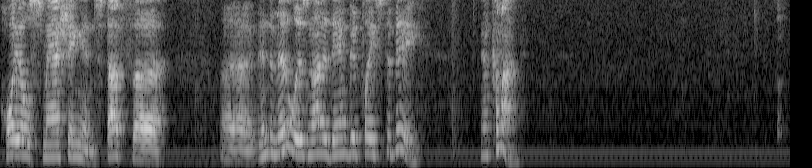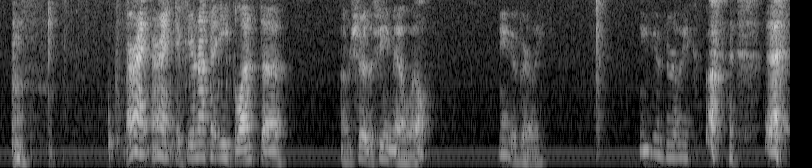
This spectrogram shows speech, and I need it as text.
coils smashing and stuff, uh, uh, in the middle is not a damn good place to be. Now, come on. all right, all right. If you're not going to eat blunt, uh, I'm sure the female will. Here you go, girly. Here you go, girly.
